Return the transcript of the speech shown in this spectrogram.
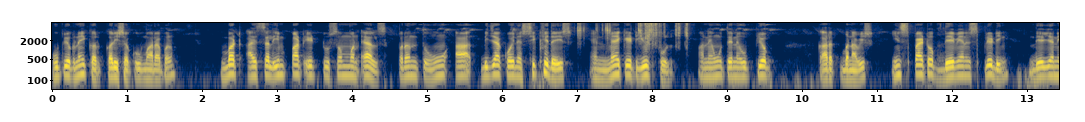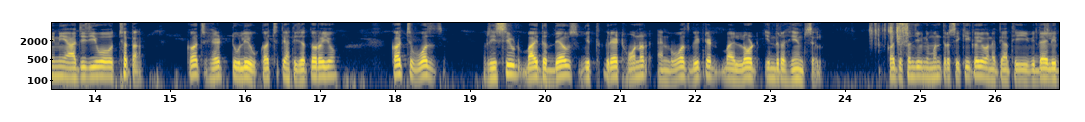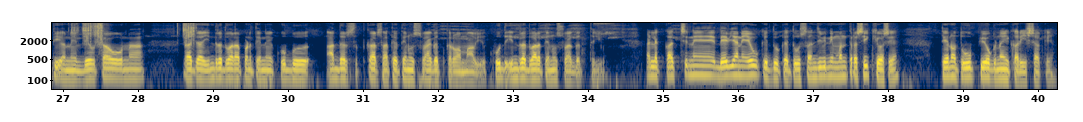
ઉપયોગ નહીં કરી શકું મારા પર. But I shall impart it to someone else પરંતુ હું આ બીજા કોઈને શીખવી દઈશ એન્ડ મેક ઇટ યુઝફુલ અને હું તેને ઉપયોગકારક બનાવીશ. In spite of Devyani pleading દેવ્યાનીની આજીજીઓ છતાં Kacha had to leave Kacha ત્યાંથી જતો રહ્યો. Kacha was received by the Devas with great honour and was greeted by Lord Indra himself Kacha Sanjeevani મંત્ર શીખી ગયો અને ત્યાંથી વિદાય લીધી અને દેવતાઓના રાજા ઇન્દ્ર દ્વારા પણ તેને ખૂબ આદર સત્કાર સાથે તેનું સ્વાગત કરવામાં આવ્યું. ખુદ ઇન્દ્ર દ્વારા તેનું સ્વાગત થયું. એટલે કચ્છને દેવ્યાને એવું કીધું કે, તું સંજીવની મંત્ર શીખ્યો છે, તેનો તું ઉપયોગ નહીં કરી શકે.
